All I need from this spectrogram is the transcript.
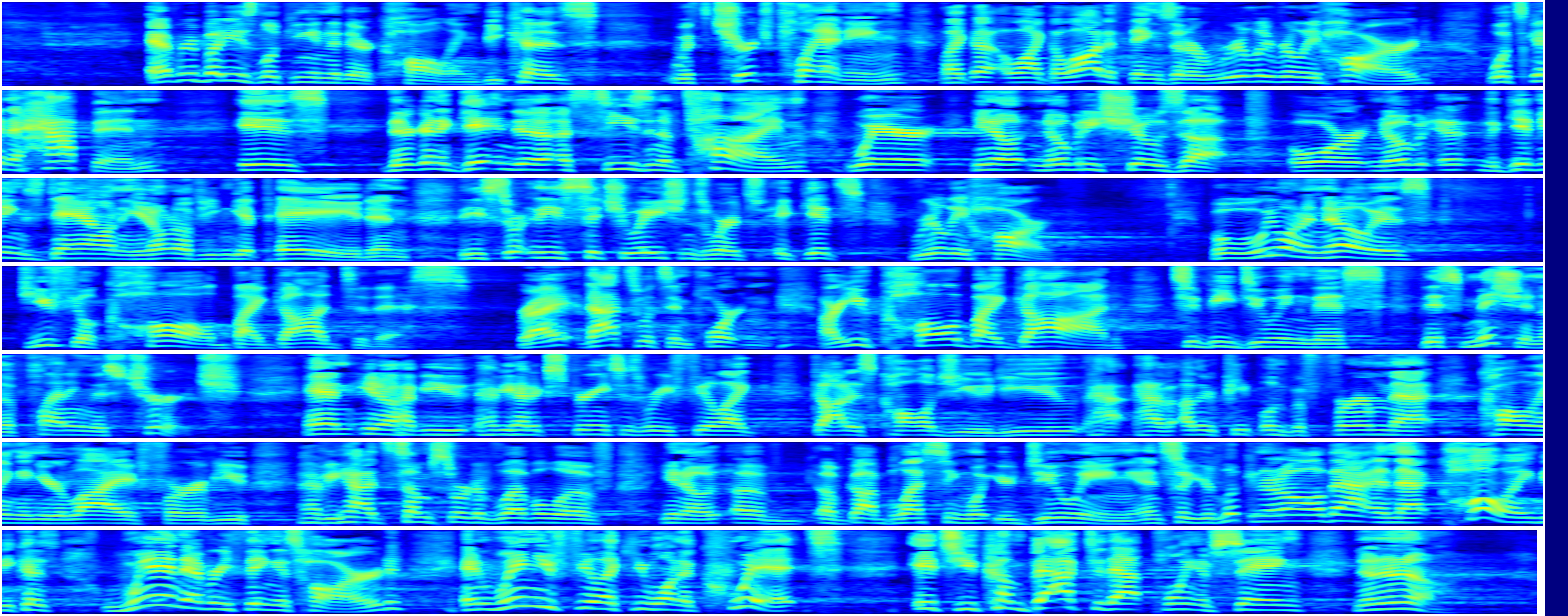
Everybody is looking into their calling because with church planning, like a, like a lot of things that are really, really hard, what's going to happen is they're going to get into a season of time where you know nobody shows up or nobody uh, the giving's down and you don't know if you can get paid and these sort these situations where it gets really hard. But what we want to know is do you feel called by god to this right? That's what's important. Are you called by god to be doing this this mission of planning this church and, you know, have you, have you had experiences where you feel like God has called you? Do you ha- have other people who've affirmed that calling in your life? Or have you, have you had some sort of level of, you know, of, of God blessing what you're doing? And so you're looking at all that and that calling because when everything is hard and when you feel like you want to quit, it's you come back to that point of saying, no, no, no.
